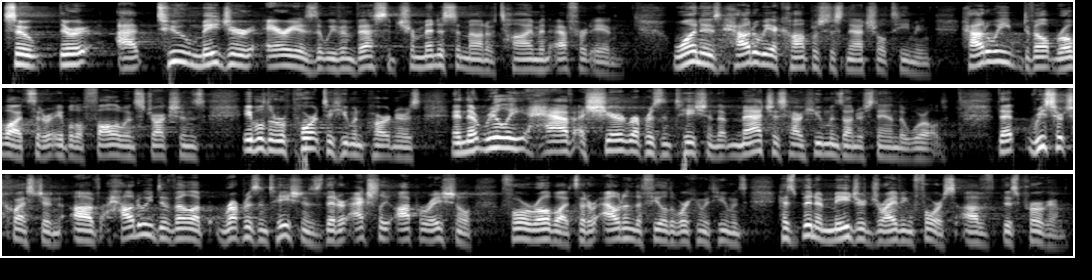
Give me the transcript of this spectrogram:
So there are uh, two major areas that we've invested tremendous amount of time and effort in. One is how do we accomplish this natural teaming? How do we develop robots that are able to follow instructions, able to report to human partners, and that really have a shared representation that matches how humans understand the world? That research question of how do we develop representations that are actually operational for robots that are out in the field working with humans has been a major driving force of this program.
